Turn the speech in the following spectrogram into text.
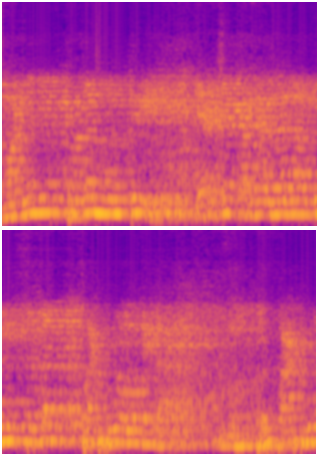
माननीय प्रधानमंत्री यांच्या कार्यालयाला मी सतत पाठपुरावा केला. पाठपुरावा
